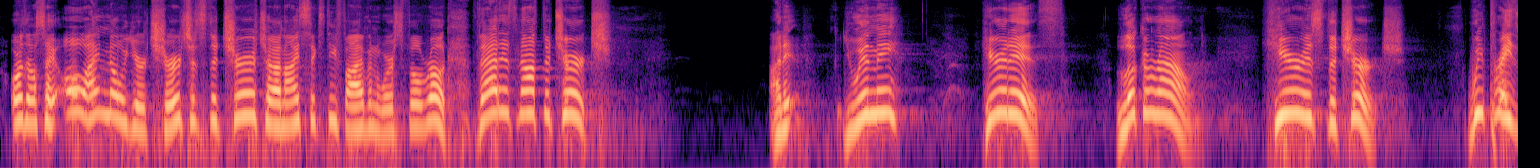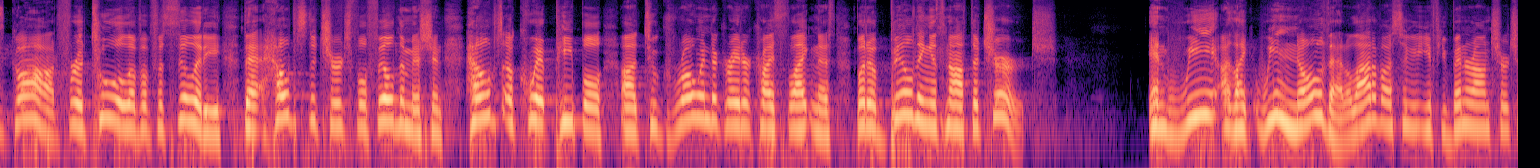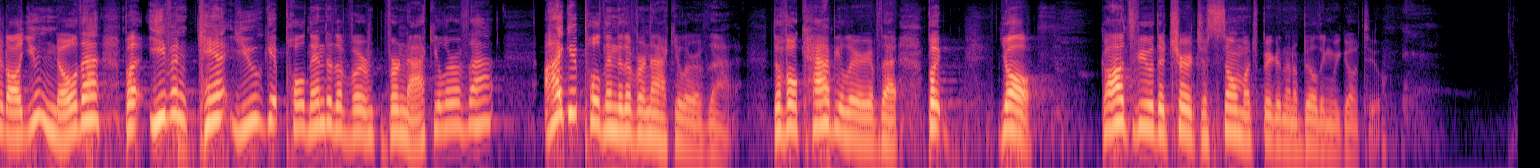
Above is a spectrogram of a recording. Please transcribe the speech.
Or they'll say, Oh, I know your church. It's the church on I 65 and Worthsville Road. That is not the church. I need, you with me? Here it is. Look around. Here is the church. We praise God for a tool of a facility that helps the church fulfill the mission, helps equip people uh, to grow into greater Christ likeness, but a building is not the church. And we uh, like we know that. A lot of us if you've been around church at all, you know that, but even can't you get pulled into the ver- vernacular of that? I get pulled into the vernacular of that. The vocabulary of that. But y'all, God's view of the church is so much bigger than a building we go to.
